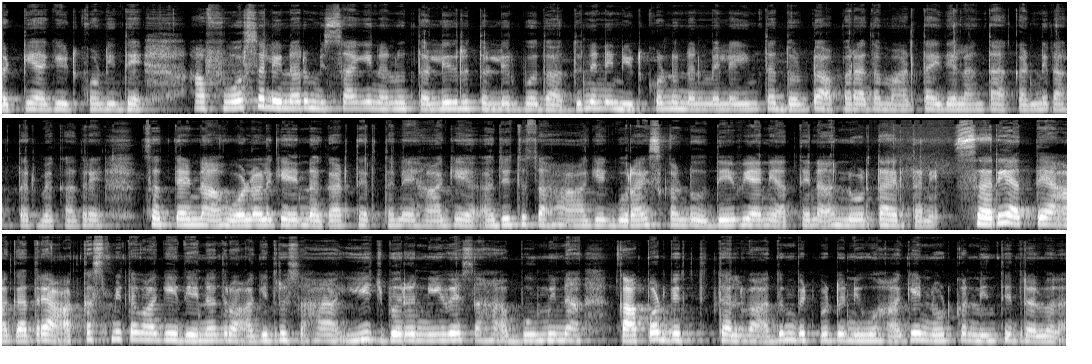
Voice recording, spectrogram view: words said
ಗಟ್ಟಿಯಾಗಿ ಇಟ್ಕೊಂಡಿದ್ದೆ. ಆ ಫೋರ್ಸಲ್ಲಿ ಏನಾದ್ರು ಮಿಸ್ ಆಗಿ ನಾನು ತಳ್ಳಿದ್ರು ತಳ್ಳಿರ್ಬೋದು. ಅದನ್ನೇ ನೀನು ಇಟ್ಕೊಂಡು ನನ್ನ ಮೇಲೆ ಇಂಥ ದೊಡ್ಡ ಅಪರಾಧ ಮಾಡ್ತಾ ಇದೆಯಲ್ಲ ಅಂತ ಕಣ್ಣೀರು ಹಾಕ್ತಾ ಇರಬೇಕಾದ್ರೆ ಸತ್ಯಣ್ಣ ಒಳೊಳಗೆ ನಗಾಡ್ತಾ ಇರ್ತಾನೆ. ಹಾಗೆ ಅಜಿತ್ ಸಹ ಹಾಗೆ ಗುರಾಯಿಸ್ಕೊಂಡು ದೇವಿಯಾನಿ ಅತ್ತೆನ ನೋಡ್ತಾ ಇರ್ತಾನೆ. ಸರಿ ಅತ್ತೆ, ಹಾಗಾದರೆ ಆಕಸ್ಮಿಕವಾಗಿ ಇದೇನಾದರೂ ಆಗಿದ್ರೂ ಸಹ ಈಜ್ ಬರೋ ನೀವೇ ಸಹ ಭೂಮಿನ ಕಾಪಾಡ್ ಬಿತ್ತಿತ್ತಲ್ವ ಅದನ್ನ ಬಿಟ್ಬಿಟ್ಟು ನೀವು ಹಾಗೆ ನೋಡ್ಕೊಂಡು ನಿಂತಿದ್ರಲ್ವಲ್ಲ?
